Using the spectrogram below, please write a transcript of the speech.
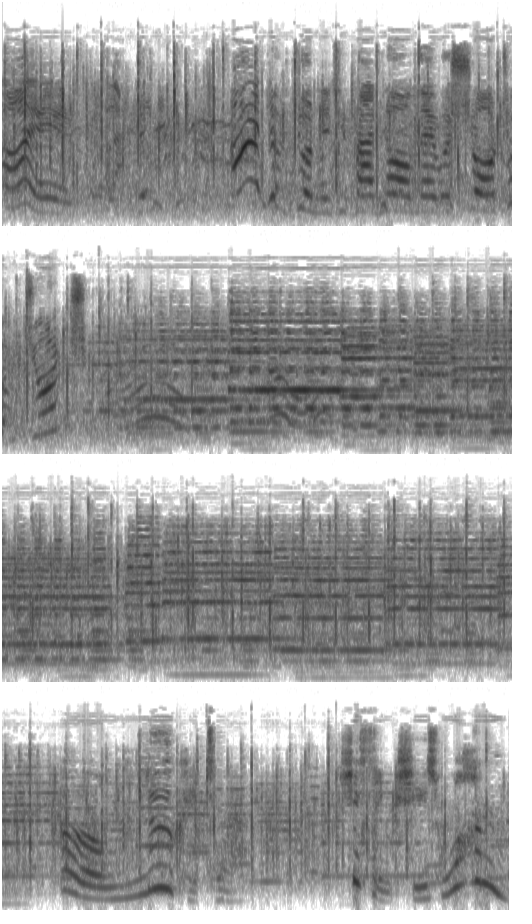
I ain't flattering. I'd have done if I'd known they were short of Judge. Oh, look at her. She thinks she's won.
